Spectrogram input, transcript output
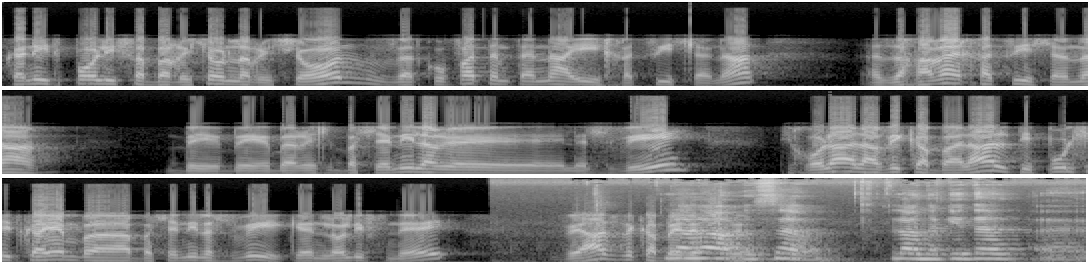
קנית פוליסה בראשון לראשון, והתקופת המתנה היא חצי שנה, אז אחרי חצי שנה, בשני לשביעי, את יכולה להביא קבלה על טיפול שהתקיים בשני לשביעי, כן? לא לפני, ואז לקבל... לא, לא, זהו. לא, נגיד, אה,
